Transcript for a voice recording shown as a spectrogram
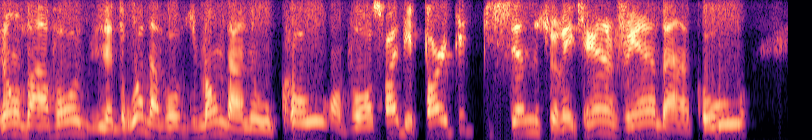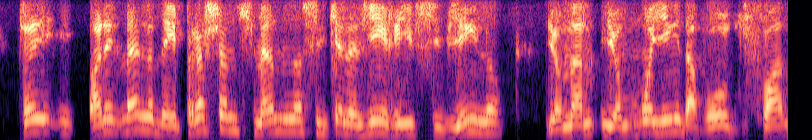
Là, on va avoir le droit d'avoir du monde dans nos cours. On va se faire des parties de piscine sur écran géant dans le cours. Tu sais, honnêtement, là, dans les prochaines semaines, là, si le Canadien réussit bien, là, il y a, moyen d'avoir du fun.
